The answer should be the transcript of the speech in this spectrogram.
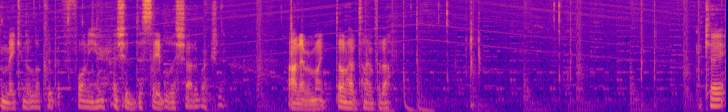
making it look a bit funny here. I should disable the shadow actually. Ah, oh, never mind. Don't have time for that. Okay.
